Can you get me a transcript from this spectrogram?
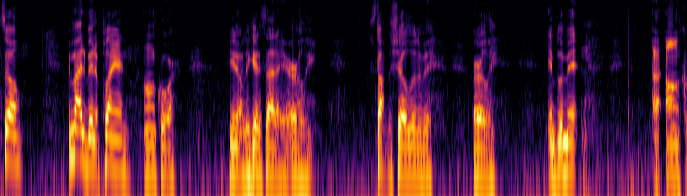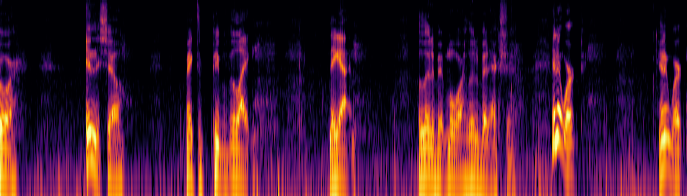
So it might have been a plan, encore, you know, to get us out of here early, stop the show a little bit early, implement an encore in the show, make the people feel like they got a little bit more, a little bit extra. And it worked. And it worked.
